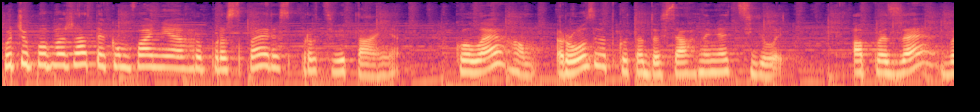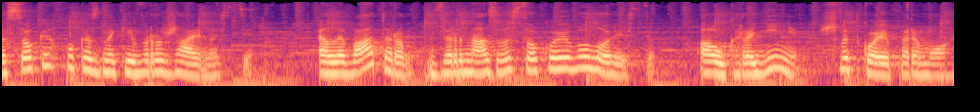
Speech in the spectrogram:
Хочу побажати компанії Агропросперіс процвітання, колегам розвитку та досягнення цілей, АПЗ високих показників врожайності, елеваторам зерна з високою вологістю, а Україні швидкої перемоги.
